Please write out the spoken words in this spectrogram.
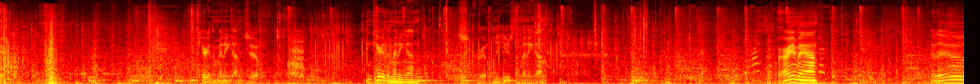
it. Carry the minigun too. I can carry the minigun. Screw it, I'll use the minigun. Where are you, man? Hello?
